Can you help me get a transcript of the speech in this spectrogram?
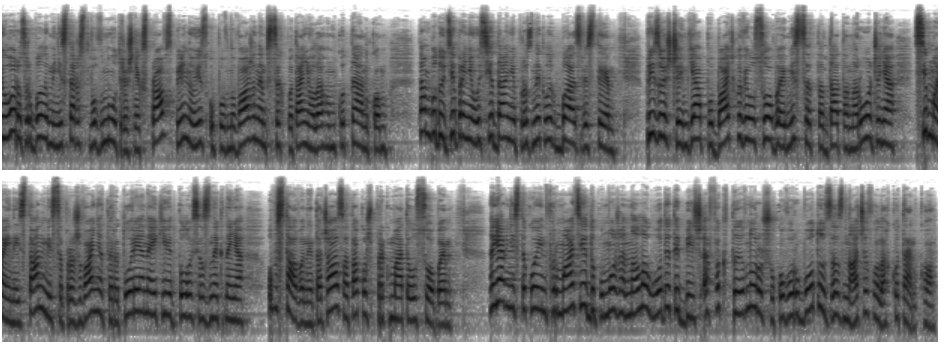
Його розробили Міністерство внутрішніх справ спільно із уповноваженим з цих питань Олегом Котенком. Там будуть зібрані усі дані про зниклих безвісти, прізвище, ім'я по батькові особи, місце та дата народження, сімейний стан, місце проживання, територія, на якій відбулося зникнення, обставини та час, а також прикмети особи. Наявність такої інформації допоможе налагодити більш ефективну розшукову роботу, зазначив Олег Котенко.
